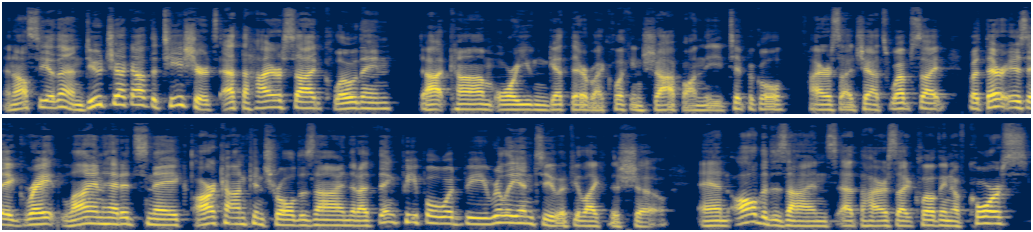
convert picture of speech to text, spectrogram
And I'll see you then. Do check out the t-shirts at the highersideclothing.com or you can get there by clicking shop on the typical Higherside Chats website. But there is a great lion-headed snake Archon control design that I think people would be really into if you liked this show. And all the designs at the Higherside Clothing, of course,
